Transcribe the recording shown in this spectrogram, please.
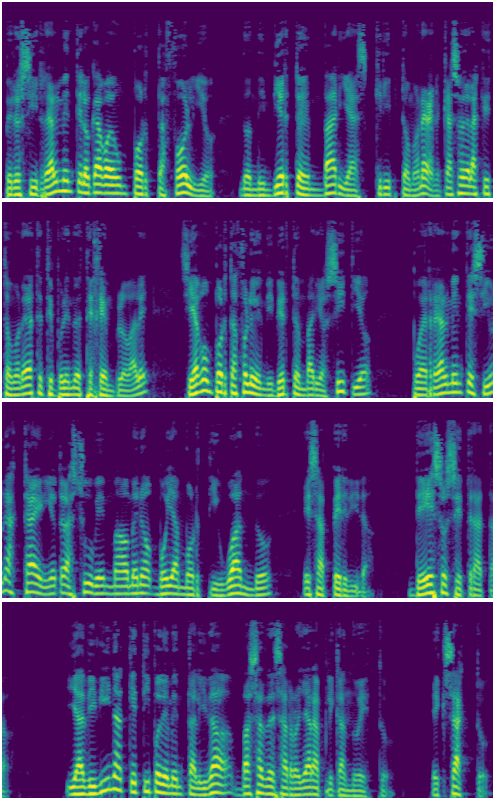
Pero si realmente lo que hago es un portafolio donde invierto en varias criptomonedas, en el caso de las criptomonedas te estoy poniendo este ejemplo, ¿vale? Si hago un portafolio donde invierto en varios sitios, pues realmente si unas caen y otras suben, más o menos voy amortiguando esa pérdida. De eso se trata. Y adivina qué tipo de mentalidad vas a desarrollar aplicando esto. Exacto,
